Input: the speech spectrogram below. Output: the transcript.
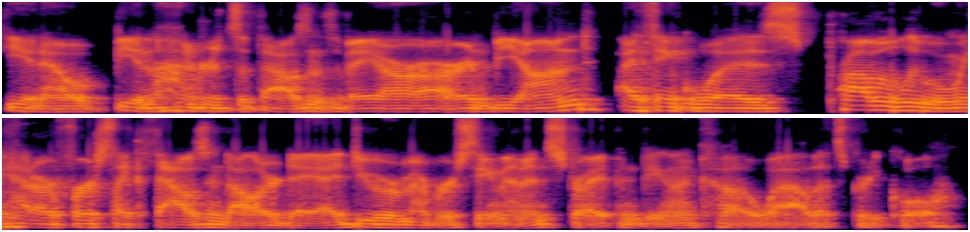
you know, be in the hundreds of thousands of ARR and beyond, I think was probably when we had our first like thousand thousand dollar day. I do remember seeing that in Stripe and being like, oh wow, that's pretty cool.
